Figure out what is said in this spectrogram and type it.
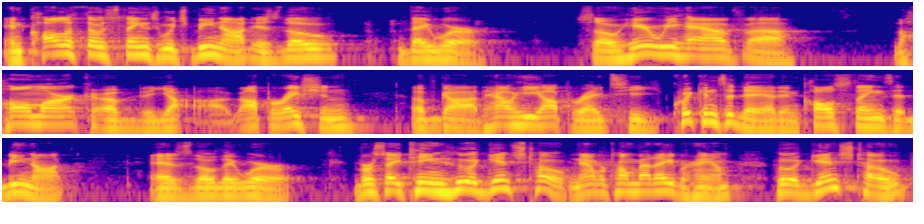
and calleth those things which be not as though they were. So here we have uh, the hallmark of the uh, operation of God, how He operates. He quickens the dead and calls things that be not as though they were. Verse 18, who against hope, now we're talking about Abraham, who against hope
